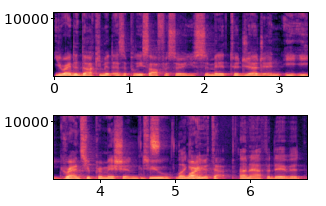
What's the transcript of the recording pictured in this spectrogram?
you write a document as a police officer, you submit it to a judge, and he, he grants you permission to like an- wiretap. An affidavit.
